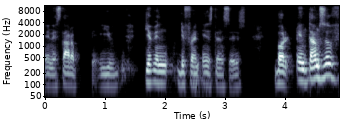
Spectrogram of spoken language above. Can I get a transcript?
in a startup, you've given different instances, but in terms of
